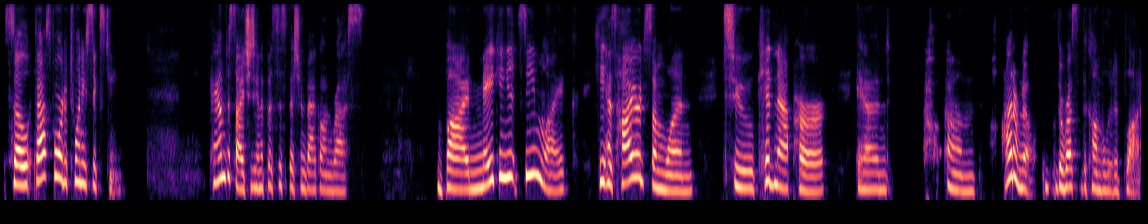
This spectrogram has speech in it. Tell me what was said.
So fast forward to 2016. Pam decides she's going to put suspicion back on Russ by making it seem like he has hired someone to kidnap her and um, I don't know the rest of the convoluted plot,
